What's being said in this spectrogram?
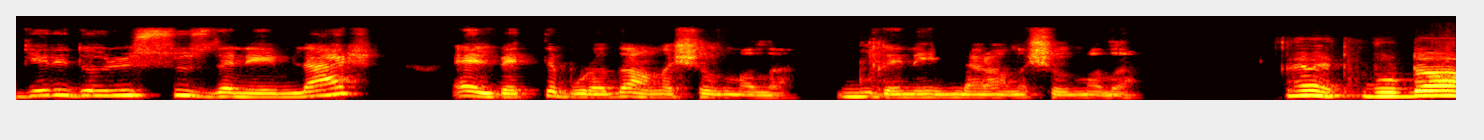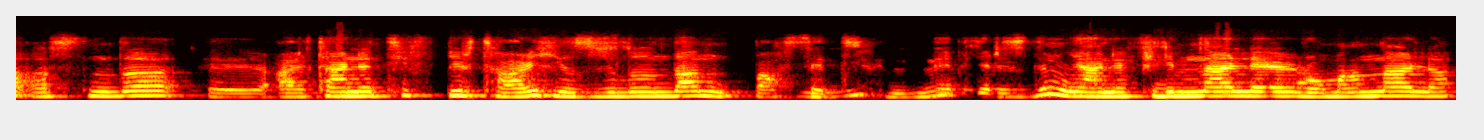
geri dönüşsüz deneyimler elbette burada anlaşılmalı. Bu deneyimler anlaşılmalı. Evet, burada aslında e, alternatif bir tarih yazıcılığından bahsedebiliriz değil mi? Yani filmlerle, romanlarla,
